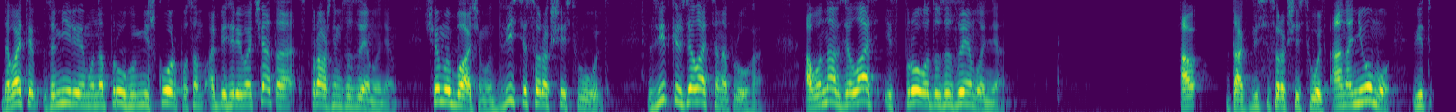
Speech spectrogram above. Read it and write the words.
Давайте замірюємо напругу між корпусом обігрівача та справжнім заземленням. Що ми бачимо? 246 вольт. Звідки ж взялася напруга? А вона взялась із проводу заземлення. А, так, 246 вольт. А на ньому від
